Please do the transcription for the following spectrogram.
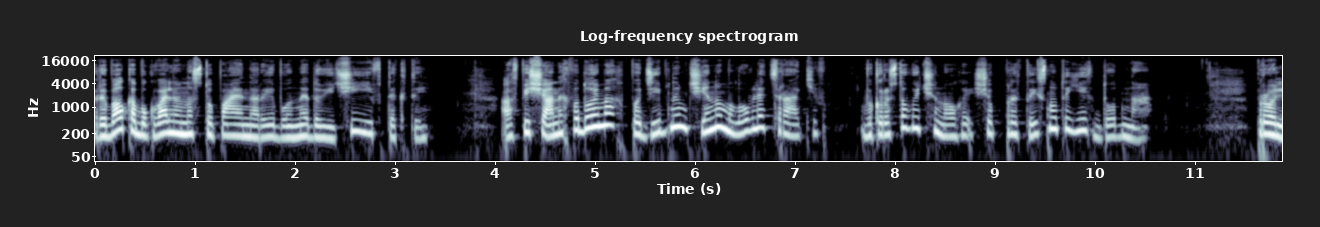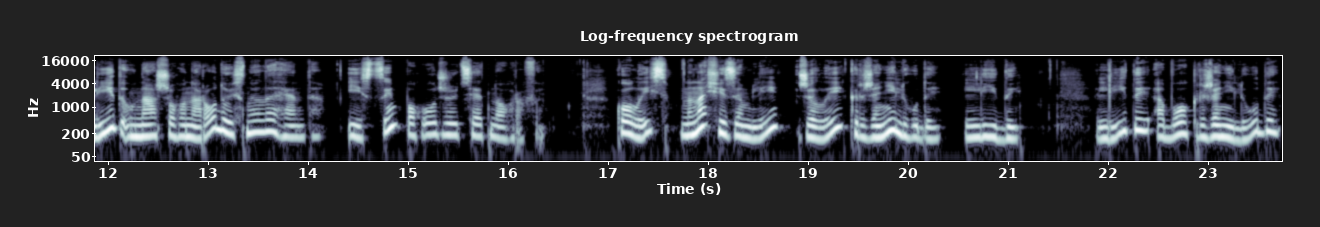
Рибалка буквально наступає на рибу, не даючи їй втекти. А в піщаних водоймах подібним чином ловлять раків, використовуючи ноги, щоб притиснути їх до дна. Про лід у нашого народу існує легенда, і з цим погоджуються етнографи. Колись на нашій землі жили крижані люди ліди. Ліди або крижані люди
